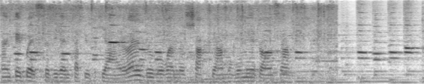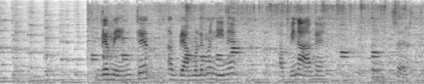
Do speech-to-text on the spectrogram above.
Anche questo diventa più chiaro, eh, dopo quando sciacquiamo come il rosa. Ovviamente abbiamo le manine abbinate. Certo.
